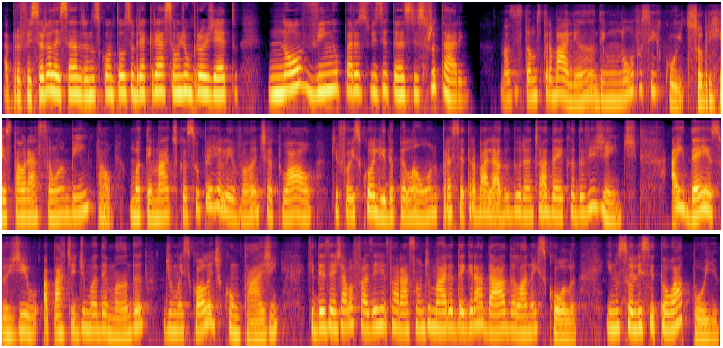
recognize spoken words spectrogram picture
A professora Alessandra nos contou sobre a criação de um projeto novinho para os visitantes desfrutarem. Nós estamos trabalhando em um novo circuito sobre restauração ambiental, uma temática super relevante e atual que foi escolhida pela ONU para ser trabalhada durante a década vigente. A ideia surgiu a partir de uma demanda de uma escola de contagem que desejava fazer restauração de uma área degradada lá na escola e nos solicitou apoio.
